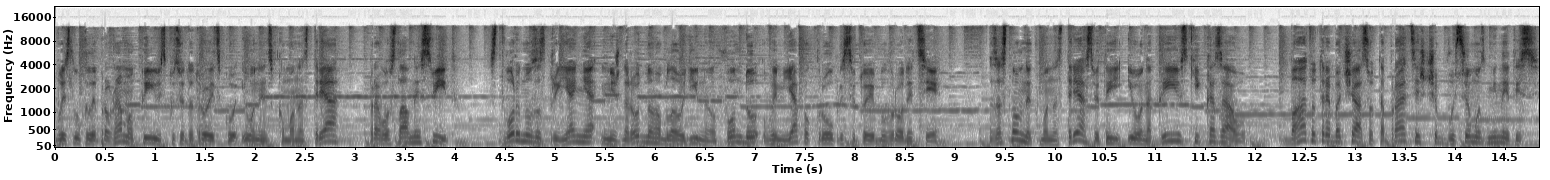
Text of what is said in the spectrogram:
Ви слухали програму Київського Свято-Троїцького Іонинського монастиря Православний світ, створену за сприяння Міжнародного благодійного фонду в ім'я Покрову Пресвятої Богородиці. Засновник монастиря святий Іона Київський казав: багато треба часу та праці, щоб в усьому змінитись,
